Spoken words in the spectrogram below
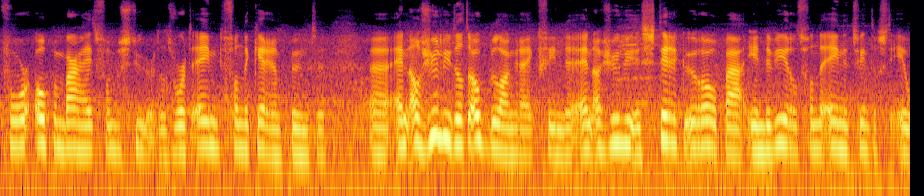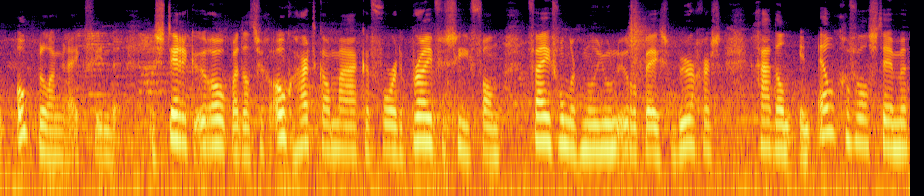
voor openbaarheid van bestuur. Dat wordt een van de kernpunten. Uh, en als jullie dat ook belangrijk vinden en als jullie een sterk Europa in de wereld van de 21ste eeuw ook belangrijk vinden, een sterk Europa dat zich ook hard kan maken voor de privacy van 500 miljoen Europese burgers, ga dan in elk geval stemmen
